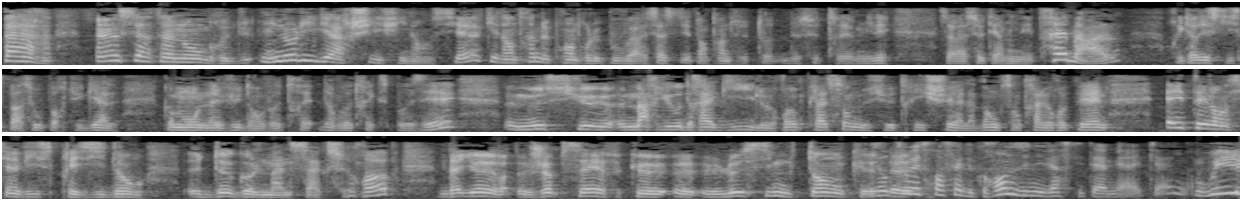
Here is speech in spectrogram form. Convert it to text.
par un certain nombre, du- une oligarchie financière qui est en train de prendre le pouvoir. Et ça, c'est en train de se terminer. Ça va se terminer très mal. Regardez ce qui se passe au Portugal, comme on l'a vu dans votre, dans votre exposé. Monsieur Mario Draghi, le remplaçant de Monsieur Trichet à la Banque Centrale Européenne, était l'ancien vice-président de Goldman Sachs Europe. D'ailleurs, j'observe que euh, le think tank... Ils ont euh, tous les trois fait de grandes universités américaines. oui,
